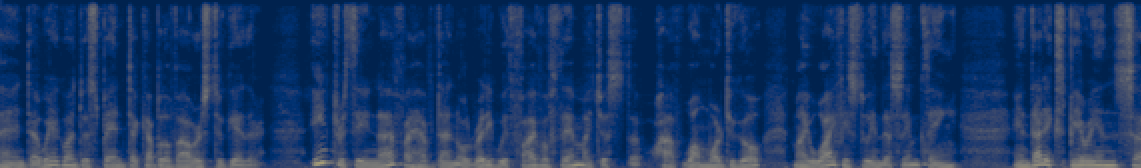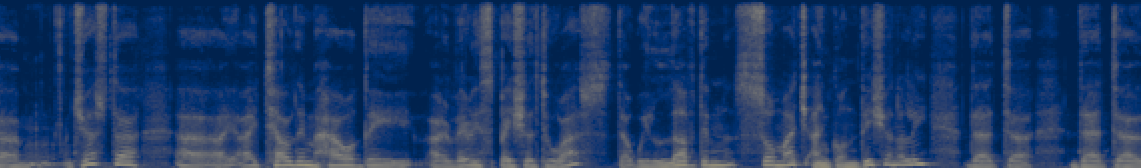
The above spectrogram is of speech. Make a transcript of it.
and uh, we're going to spend a couple of hours together. Interesting enough, I have done already with five of them. I just uh, have one more to go. My wife is doing the same thing in that experience, um, just uh, uh, I, I, tell them how they are very special to us, that we love them so much unconditionally, that uh, that uh,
